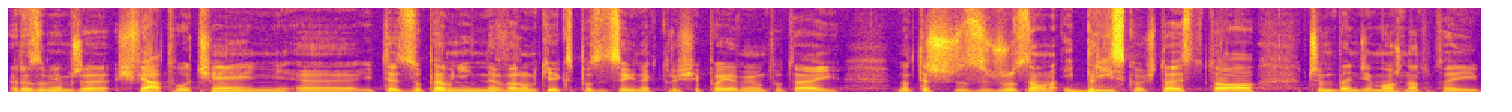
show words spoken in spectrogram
rozumiem, że światło, cień e, i te zupełnie inne warunki ekspozycyjne, które się pojawią tutaj, no też zrzucą i bliskość. To jest to, czym będzie można tutaj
